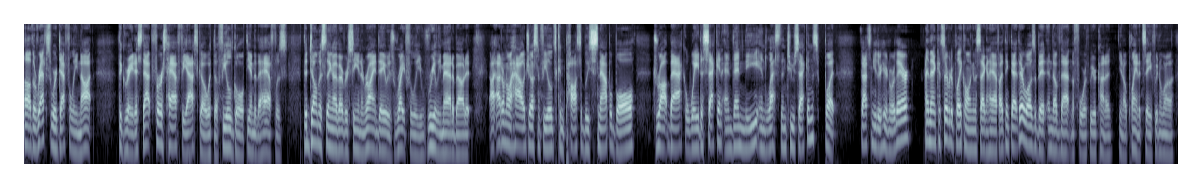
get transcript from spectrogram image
Uh, the refs were definitely not the greatest. That first half fiasco with the field goal at the end of the half was the dumbest thing I've ever seen, and Ryan Day was rightfully really mad about it. I, I don't know how Justin Fields can possibly snap a ball, drop back, wait a second, and then knee in less than two seconds, but that's neither here nor there. And then conservative play calling in the second half. I think that there was a bit of that in the fourth. We were kind of, you know, playing it safe. We don't want to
